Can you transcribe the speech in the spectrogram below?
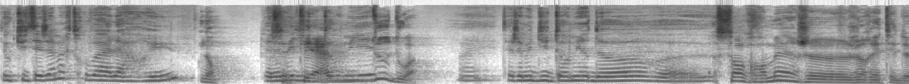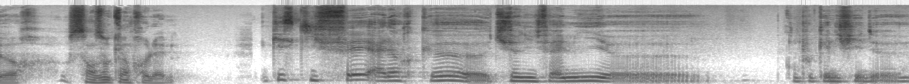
Donc tu t'es jamais retrouvé à la rue? Non, c'était à deux doigts. Ouais. T'as jamais dû dormir dehors euh... Sans grand-mère, j'aurais été dehors, sans aucun problème. Qu'est-ce qui fait alors que euh, tu viens d'une famille euh, qu'on peut qualifier de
